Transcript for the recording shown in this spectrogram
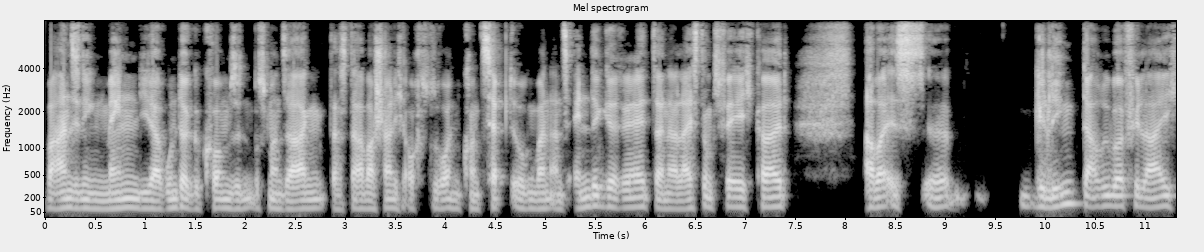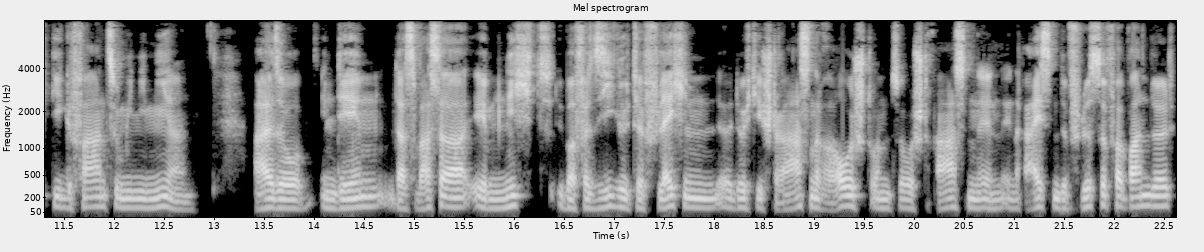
wahnsinnigen Mengen, die da runtergekommen sind, muss man sagen, dass da wahrscheinlich auch so ein Konzept irgendwann ans Ende gerät, seiner Leistungsfähigkeit. Aber es äh, gelingt darüber vielleicht, die Gefahren zu minimieren. Also indem das Wasser eben nicht über versiegelte Flächen äh, durch die Straßen rauscht und so Straßen in, in reißende Flüsse verwandelt,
